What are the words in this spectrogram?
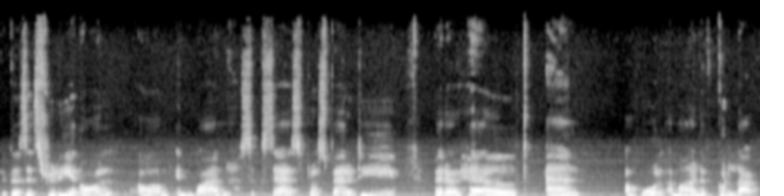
because it's really an all um, in one success, prosperity, better health, and a whole amount of good luck.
